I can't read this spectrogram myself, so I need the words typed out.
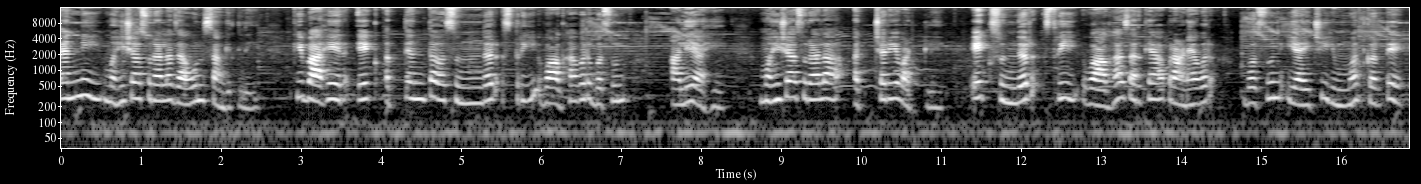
त्यांनी महिषासुराला जाऊन सांगितले की बाहेर एक अत्यंत सुंदर स्त्री वाघावर बसून आली आहे. महिषासुराला आश्चर्य वाटले. एक सुंदर स्त्री वाघासारख्या प्राण्यावर बसून यायची हिंमत करते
